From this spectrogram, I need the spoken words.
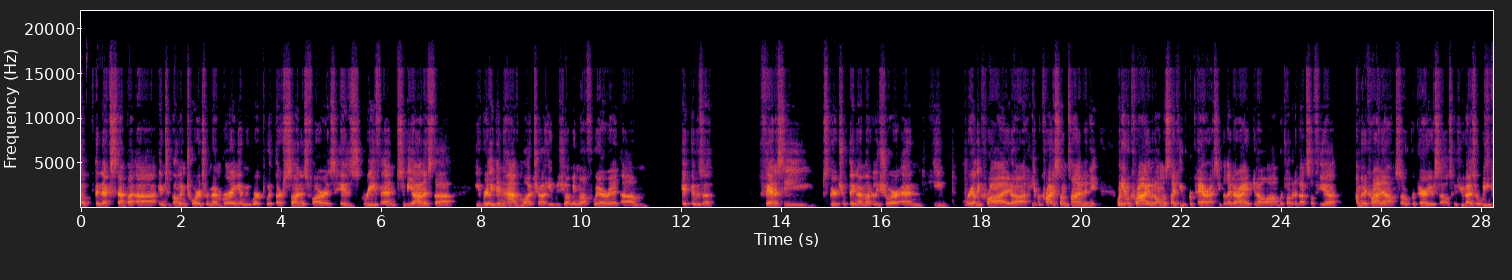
took the next step uh, into going towards remembering and we worked with our son as far as his grief. And to be honest uh, he really didn't have much. Uh, he was young enough where it, um, it, it was a fantasy spiritual thing i'm not really sure. And he rarely cried uh, he would cry sometimes and he when he would cry it would almost like he would prepare us he'd be like all right you know um, we're talking about sophia I'm going to cry now. So prepare yourselves because you guys are weak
